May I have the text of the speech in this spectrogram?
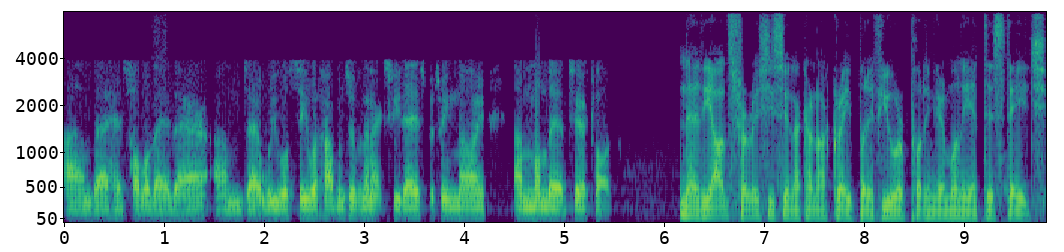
and uh, his holiday there. And uh, we will see what happens over the next few days between now and Monday at 2 o'clock. Now, the odds for Rishi Sunak are not great, but if you were putting your money at this stage,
